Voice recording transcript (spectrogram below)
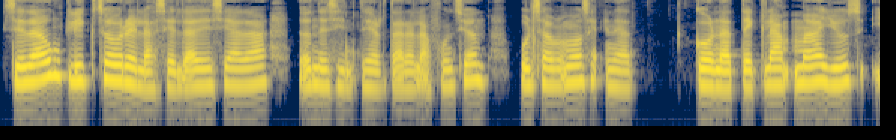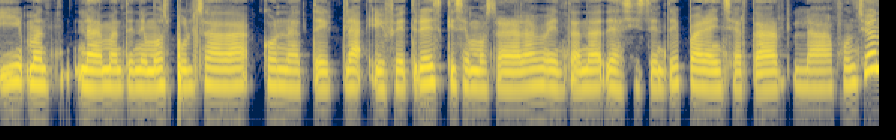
Se da un clic sobre la celda deseada donde se insertará la función. Pulsamos con la tecla mayús y la mantenemos pulsada con la tecla F3 que se mostrará la ventana de asistente para insertar la función.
